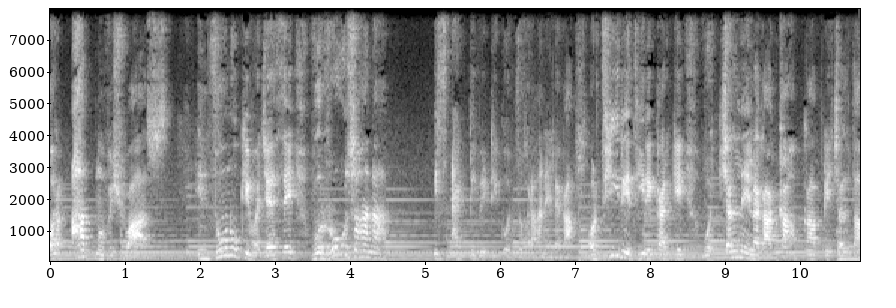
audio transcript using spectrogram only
और आत्मविश्वास इन दोनों की वजह से वो रोज़ाना इस एक्टिविटी को दोहराने लगा और धीरे धीरे करके वो चलने लगा काँप काँप के चलता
